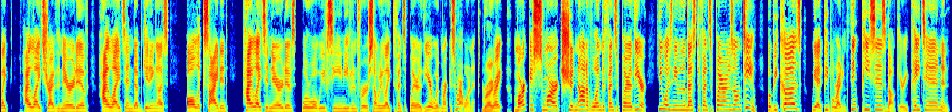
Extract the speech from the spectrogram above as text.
Like highlights drive the narrative. Highlights end up getting us all excited. Highlights and narratives were what we've seen even for somebody like Defensive Player of the Year when Marcus Smart won it. Right. Right. Marcus Smart should not have won Defensive Player of the Year. He wasn't even the best defensive player on his own team. But because we had people writing think pieces about Gary Payton and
